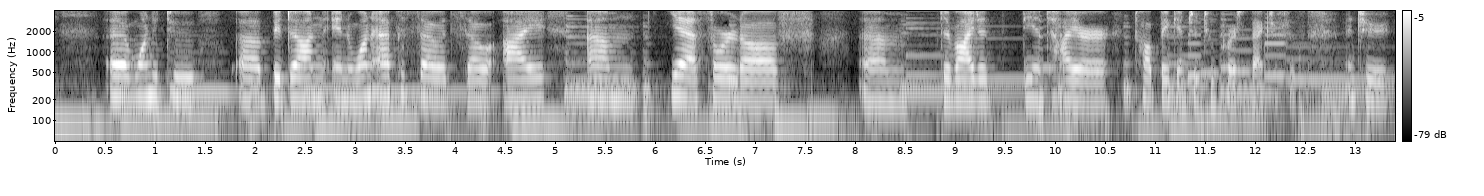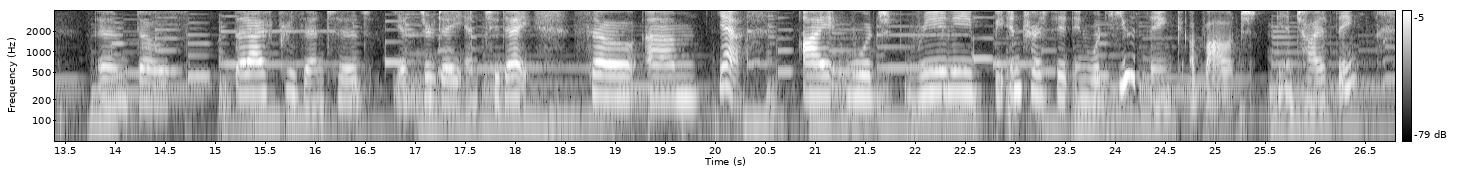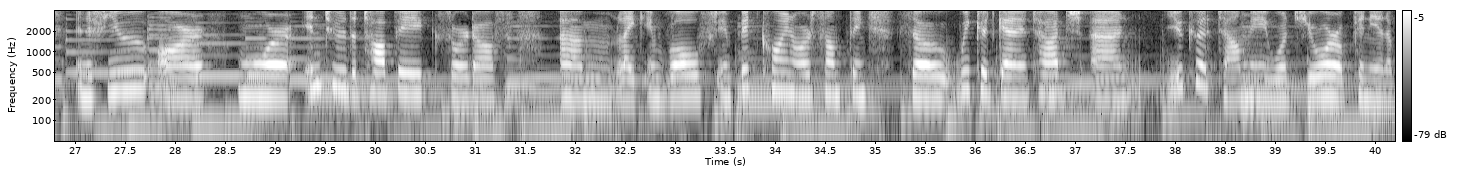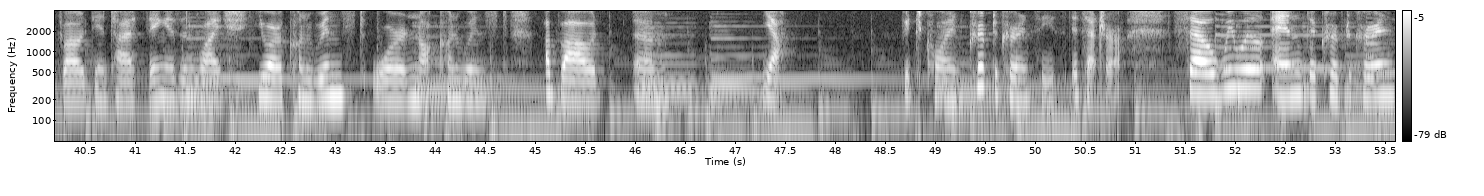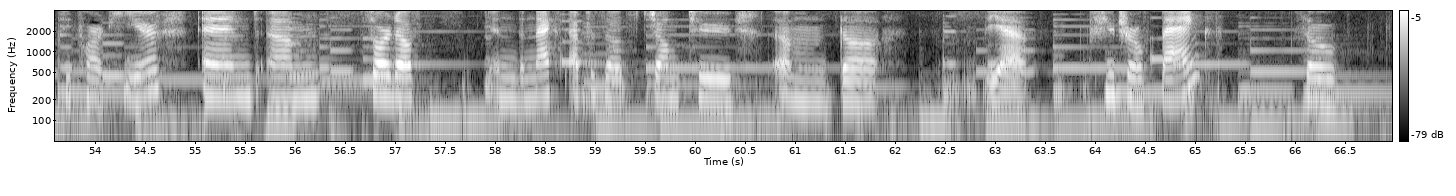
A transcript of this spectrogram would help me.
uh, wanted to uh, be done in one episode, so I um, yeah sort of um, divided the entire topic into two perspectives, into um, those that I've presented yesterday and today. So, um, yeah, I would really be interested in what you think about the entire thing. And if you are more into the topic, sort of um, like involved in Bitcoin or something, so we could get in touch and you could tell me what your opinion about the entire thing is and why you are convinced or not convinced about, um, yeah, Bitcoin, cryptocurrencies, etc. So we will end the cryptocurrency part here and um, sort of in the next episodes jump to um, the yeah future of banks. So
